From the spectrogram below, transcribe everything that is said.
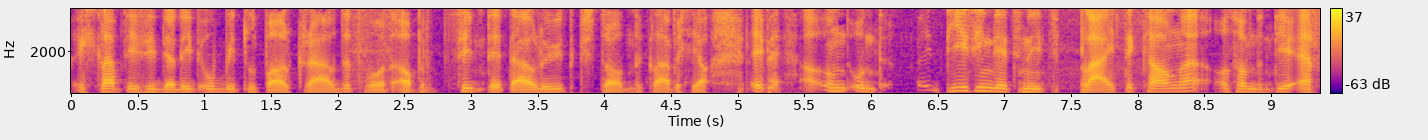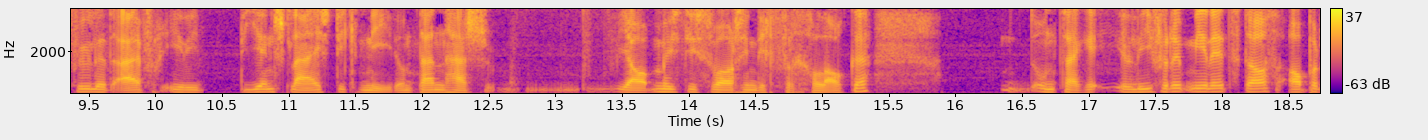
ich glaube, die sind ja nicht unmittelbar grounded worden, aber sind dort auch Leute gestrandet, glaube ich, ja. Eben, und, und die sind jetzt nicht pleite gegangen, sondern die erfüllen einfach ihre Dienstleistung nicht. Und dann hast, ja, müsstest du es wahrscheinlich verklagen und sagen, liefert mir jetzt das, aber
